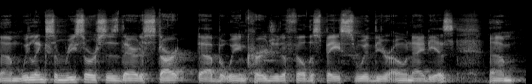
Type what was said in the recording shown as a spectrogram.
Um, we link some resources there to start, uh, but we encourage you to fill the space with your own ideas. Um,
